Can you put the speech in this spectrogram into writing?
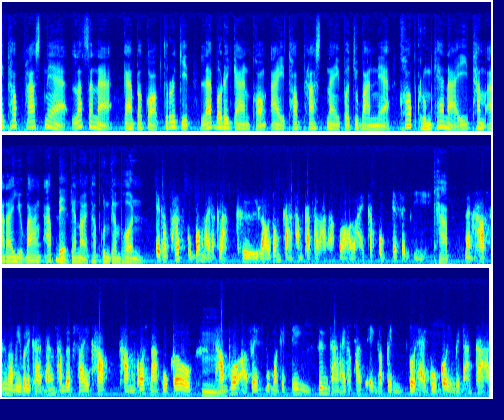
iTop Plus เนี่ยลักษณะการประกอบธุรกิจ และบริการของ iTop Plus ในปัจจุบันเนี่ยครอบคลุมแค่ไหนทำอะไรอยู่บ้างอัปเดตกันหน่อยครับคุณกำพลเอทาพัสกลุ่มเป้าหมายหลักๆ คือเราต้องการทำการตลาดออนไลน์กับกลุ่ม SME ครับนะครับซึ่งเรามีบริการทั้งทำเว็บไซต์ครับทำโฆษณา Google อืมทำพวกเฟซบุ๊กมาร์เก็ตติ้งซึ่งทางไอทอพัสเองเราเป็นตัวแทน Google อย่างเป็นทางการ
